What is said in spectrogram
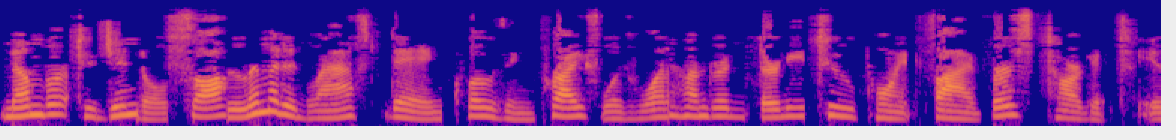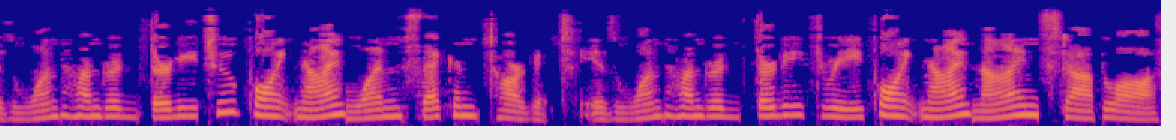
Number 2 Jindal Saw Limited last day closing price was 132.5 first target is 132.91 second target is 133.99 stop loss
